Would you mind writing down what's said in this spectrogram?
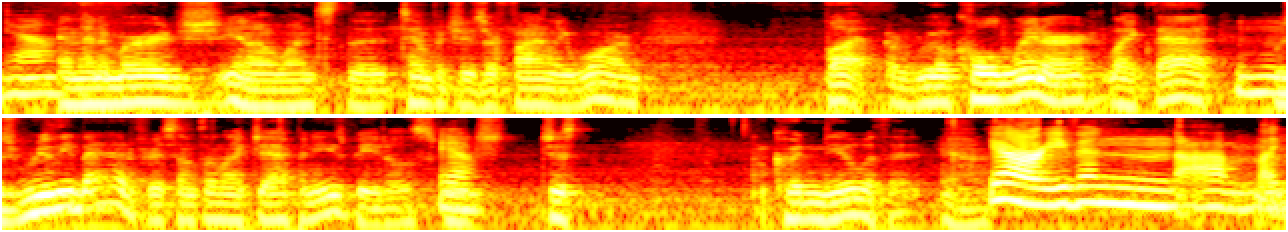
yeah. and then emerge, you know, once the temperatures are finally warm. But a real cold winter like that was really bad for something like Japanese beetles, Mm-hmm. Yeah. which just couldn't deal with it. Yeah. Yeah, or even um, like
